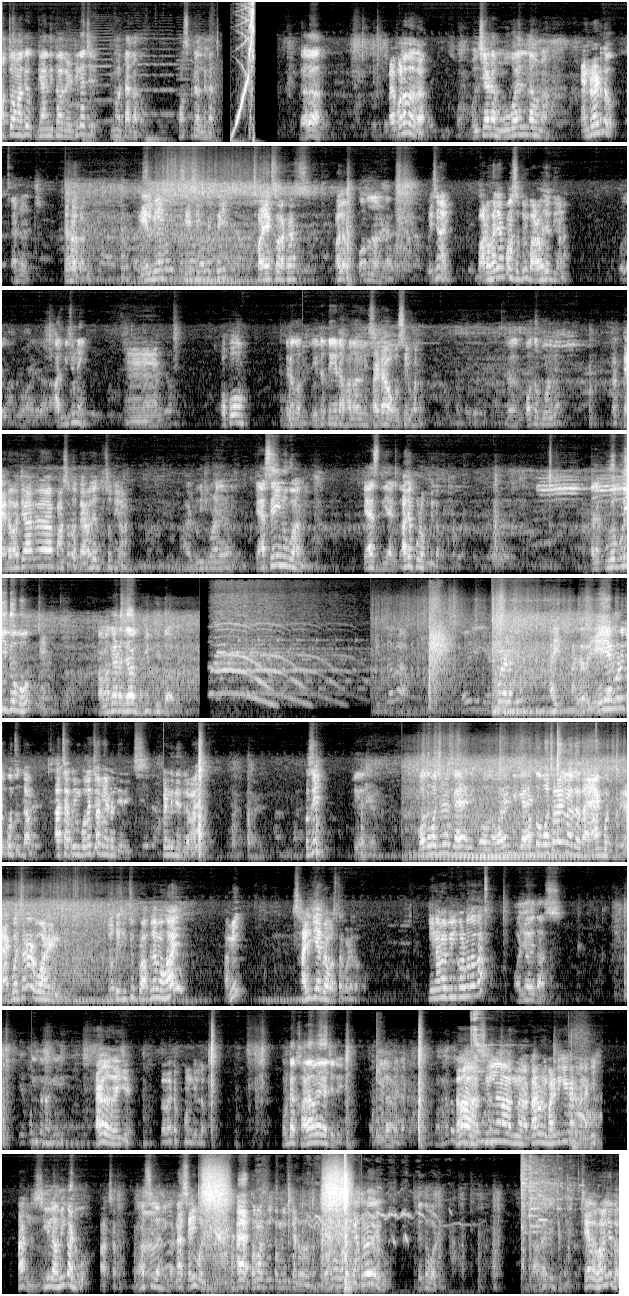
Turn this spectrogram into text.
অত আমাকে জ্ঞান দিতে হবে না, ঠিক আছে? তুমি আমার টাকা দাও। হসপিটাল দেখাচ্ছি। দাদা? আরে বলো দাদা। বলছি একটা মোবাইল দাও না। অ্যান্ড্রয়েড তো? অ্যান্ড্রয়েড দেখো দাদা। রিয়েলমি সি সিক্সটি থ্রি ছয় একশো আঠাশ। ভালো কত দাম এটা? বেশি নাই বারো হাজার পাঁচশো তুমি বারো হাজার দিও না। আর কিছু নেই? ওপো এটা কত? এটা থেকে এটা ভালো হবে নিশ্চয়ই। এটা অবশ্যই ভালো। তা কত পড়বে? তেরো হাজার পাঁচশো তো তেরো হাজার দুশো দিও না। আর একটু কিছু করা যাবে? ক্যাশেই নেব আমি। ক্যাশ দিয়ে একদম। আচ্ছা পুরোপুরি দাও আচ্ছা পুরোপুরিই দেবো। আমাকে একটা যা গিফট দিতে হবে। এই আচ্ছা হেডফোনে যে প্রচুর দাম। আচ্ছা তুমি বলেছ আমি একটা দিয়ে দিচ্ছি। টোয়েন্টি দিয়ে দিলাম হ্যাঁ? খুশি? ঠিক আছে। কত বছরের ওয়ারেন্টি কত বছরের না দাদা এক বছরের এক বছরের ওয়ারেন্টি যদি কিছু প্রবলেম হয় আমি সারি দেওয়ার ব্যবস্থা করে দেবো। কি নামে বিল করব দাদা? অজয় দাস। হ্যাঁ দাদা এই যে দাদা একটা ফোন দিল ফোনটা খারাপ হয়ে গেছে রে। দিলাম এটা। দাদা সিল না কারণ বাড়িতে গিয়ে কাটবে নাকি? হ্যাঁ? সিল আমি কাটবো। আচ্ছা। আমার সিল আমি কাটবো। না সেই বলছি। হ্যাঁ তোমার সিল তুমি কাটো দাদা। সে তো বটে। ঠিক আছে ভালো আছে তো?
